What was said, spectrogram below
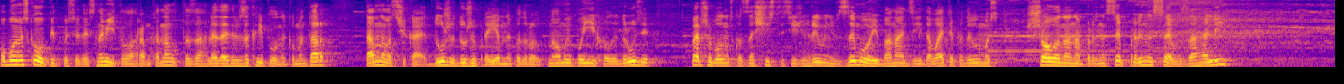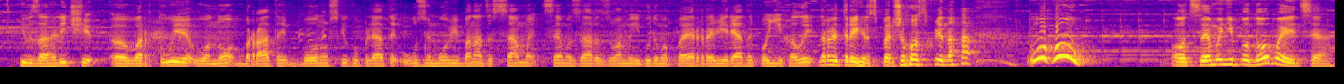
Обов'язково підписуйтесь на мій телеграм-канал та заглядайте в закріплений коментар. Там на вас чекає дуже-дуже приємний подарунок. Ну а ми поїхали, друзі. Перша бонуска за 6 тисяч гривень в зимовій бананзі. І давайте подивимось, що вона нам принесе. Принесе взагалі. І взагалі, чи е, вартує воно брати бонуски, купляти у зимовій бананзі. Саме це ми зараз з вами і будемо перевіряти. Поїхали. Ретригер з першого спіна. Уху! Оце мені подобається.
